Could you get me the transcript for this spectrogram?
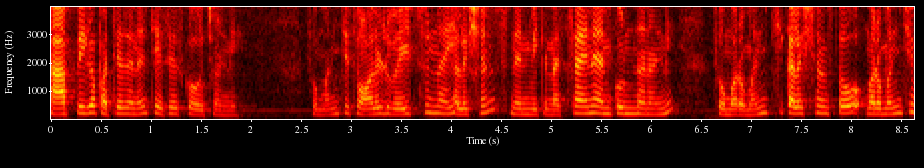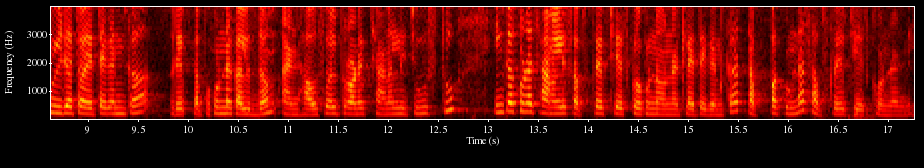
హ్యాపీగా పర్చేజ్ అనేది చేసేసుకోవచ్చు అండి సో మంచి సాలిడ్ వెయిట్స్ ఉన్నాయి కలెక్షన్స్ నేను మీకు నచ్చాయని అనుకుంటున్నానండి. సో మరో మంచి కలెక్షన్స్తో మరో మంచి వీడియోతో అయితే కనుక రేపు తప్పకుండా కలుద్దాం. అండ్ హౌస్ హోల్డ్ ప్రోడక్ట్ ఛానల్ని చూస్తూ ఇంకా కూడా ఛానల్ని సబ్స్క్రైబ్ చేసుకోకుండా ఉన్నట్లయితే కనుక తప్పకుండా సబ్స్క్రైబ్ చేసుకోండి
